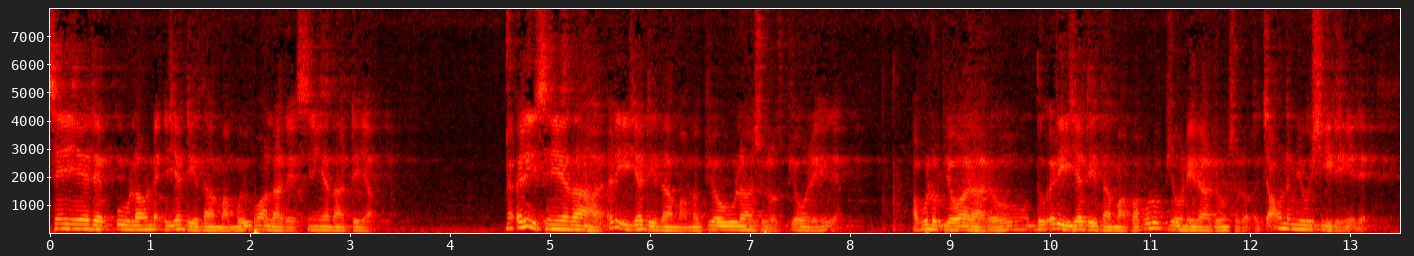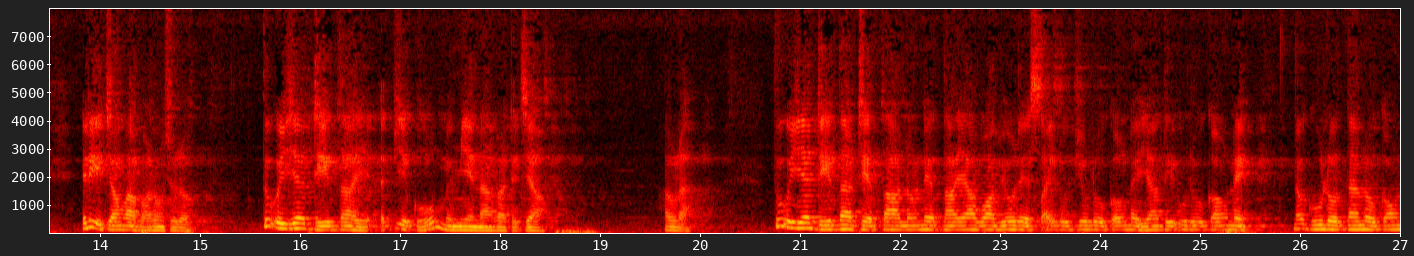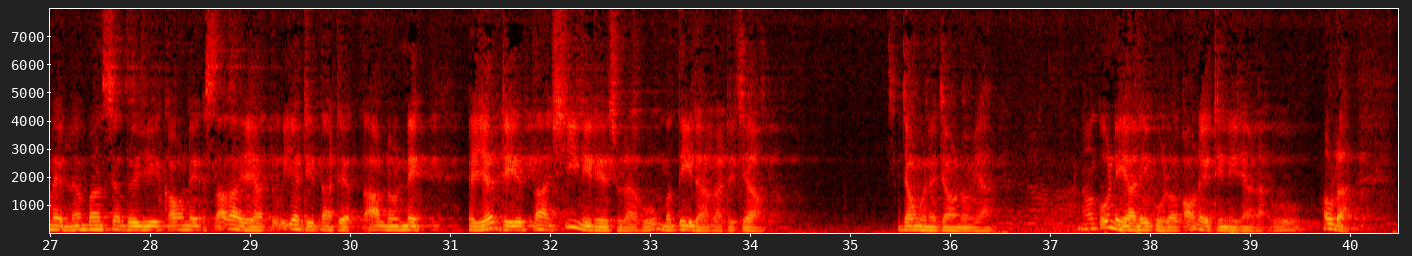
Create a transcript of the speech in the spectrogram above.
ဆင်းရဲတဲ့ပူလောင်တဲ့အရက်ဒေသမှာမွေးဖွားလာတဲ့ဆင်းရဲသားတယောက်နော်အဲ့ဒီဆင်းရဲသားဟာအဲ့ဒီရက်ဒေသမှာမပြောဘူးလားဆိုတော့ပြောတယ်တဲ့ဘာဖြစ်လို့ပြောရတာတော့သူအဲ့ဒီရက်ဒေသမှာဘာဖြစ်လို့ပြောနေတာတုံးဆိုတော့အကြောင်းတစ်မျိုးရှိတယ်တဲ့အဲ့ဒီအကြောင်းကဘာလို့ဆိုတော့သူ့အရက်ဒေသရဲ့အပြစ်ကိုမမြင်တာကတကြောင်ဟုတ်လား သူ့အရက်ဒေသထက်တာလွန်တဲ့တာယာဝါပြောတဲ့စိုက်လို့ပြုလို့ကောင်းတဲ့ရာသီဥတုကောင်းတဲ့နော်ကူလို့တန်းလို့ကောင်းတဲ့လမ်းပန်းဆက်သွယ်ရေးကောင်းတဲ့အစအရာသူ့ရက်ဒေသထက်တာလွန်တဲ့အရက်ဒေသရှိနေတယ်ဆိုတာကိုမသိတာကတကြောင်အကြောင်းဝင်တဲ့အကြောင်းတော့များနော်ကိုယ်နေရာလေးကိုတော့ကောင်းတယ်ထင်နေကြတာဟုတ်ဟုတ်လား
